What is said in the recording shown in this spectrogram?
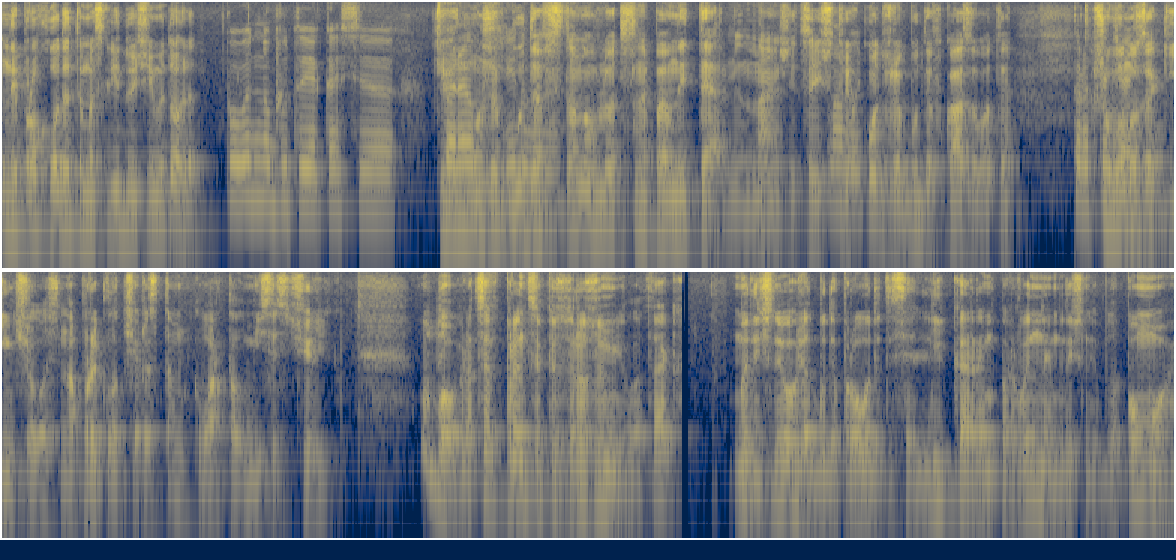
не проходитиме слідуючий медогляд. Повинно бути якась. е, Чи він може буде переобслідування. встановлюватися на певний термін, знаєш? І цей Мабуть. штрих-код вже буде вказувати, що воно закінчилось, наприклад, через там квартал, місяць чи рік. Ну добре, це в принципі зрозуміло, так? Медичний огляд буде проводитися лікарем первинної медичної допомоги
